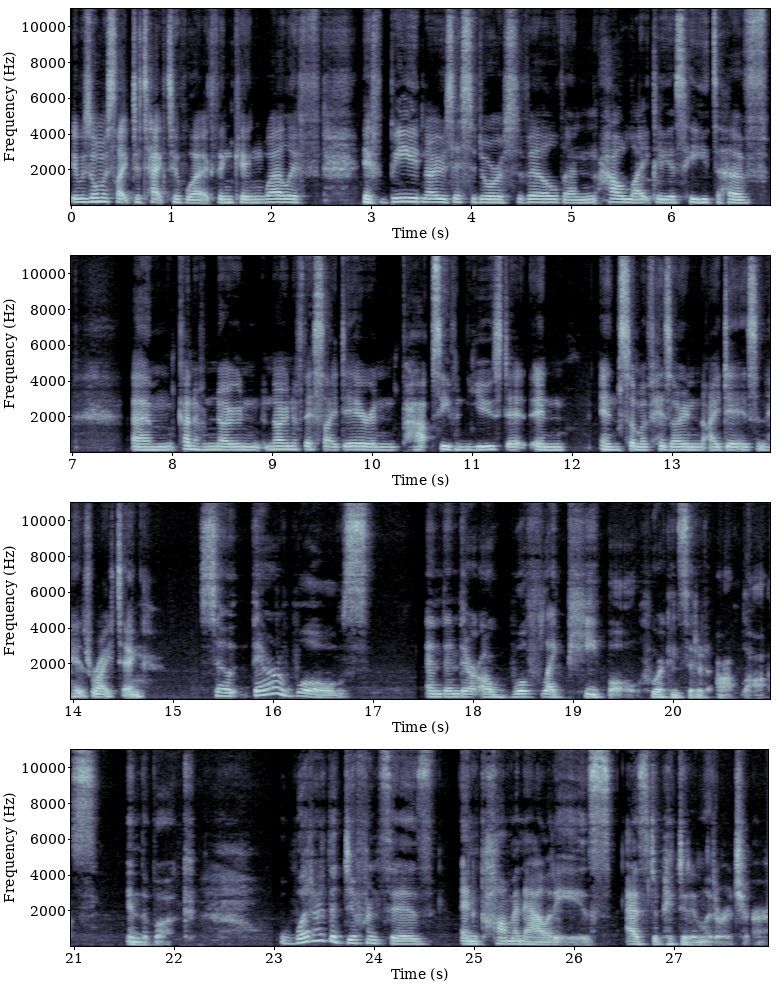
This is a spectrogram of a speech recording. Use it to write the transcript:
it was almost like detective work thinking well if if bede knows isidore of seville then how likely is he to have um, kind of known known of this idea and perhaps even used it in in some of his own ideas and his writing. So there are wolves, and then there are wolf-like people who are considered outlaws in the book. What are the differences and commonalities as depicted in literature?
